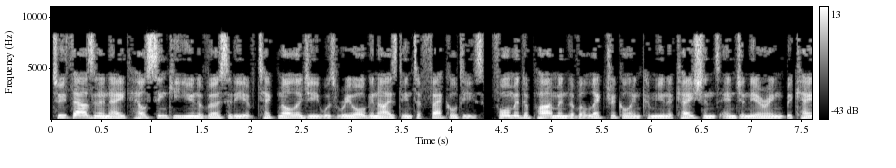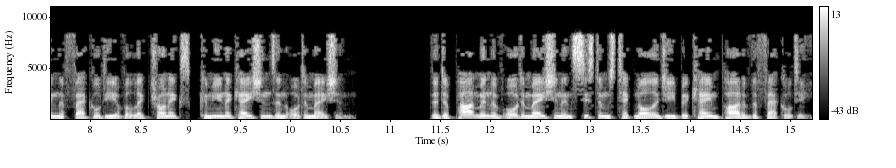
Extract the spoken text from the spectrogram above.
2008 Helsinki University of Technology was reorganized into faculties, former Department of Electrical and Communications Engineering became the Faculty of Electronics, Communications and Automation. The Department of Automation and Systems Technology became part of the faculty.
